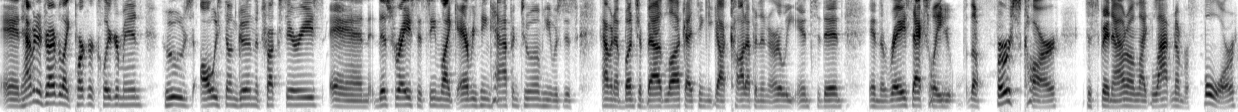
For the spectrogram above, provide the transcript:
And having a driver like Parker Kligerman, who's always done good in the truck series, and this race it seemed like everything happened to him. He was just having a bunch of bad luck. I think he got caught up in an early incident in the race. Actually, the first car to spin out on like lap number four,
